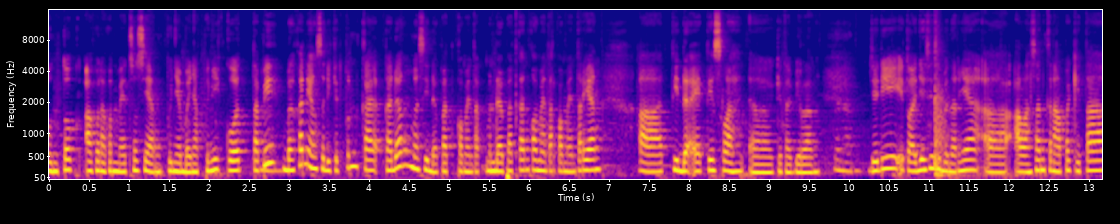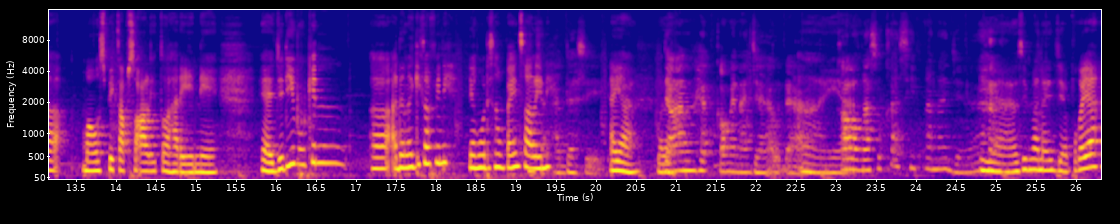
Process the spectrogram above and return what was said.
untuk akun-akun medsos yang punya banyak pengikut. Tapi bahkan yang sedikit pun ka- kadang masih dapat komentar mendapatkan komentar-komentar yang uh, tidak etis lah uh, kita bilang. Benar. jadi itu aja sih sebenarnya uh, alasan kenapa kita mau speak up soal itu hari ini. Ya jadi mungkin uh, ada lagi Kak nih yang mau disampaikan soal ini? ada sih. Ah ya boleh. Jangan head comment aja udah. Ah, iya. kalau nggak suka simpan aja. Iya simpan aja. Pokoknya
